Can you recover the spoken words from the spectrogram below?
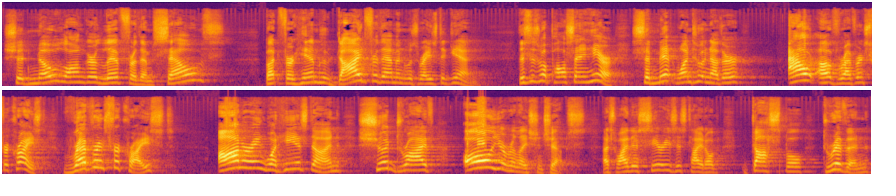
should no longer live for themselves, but for him who died for them and was raised again. This is what Paul's saying here. Submit one to another out of reverence for Christ. Reverence for Christ, honoring what he has done, should drive all your relationships. That's why this series is titled Gospel Driven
